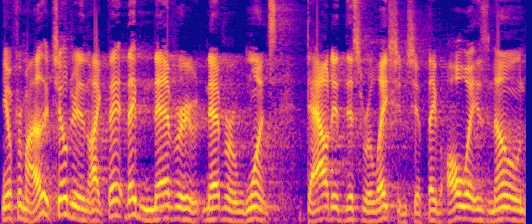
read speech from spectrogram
You know, for my other children, like they, they've never, never once doubted this relationship. They've always known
